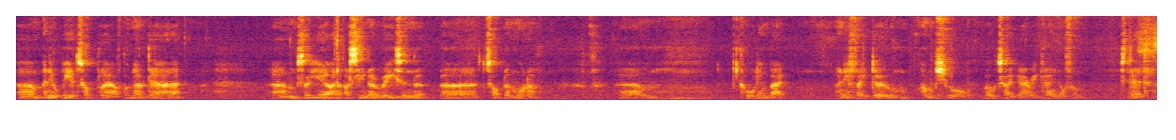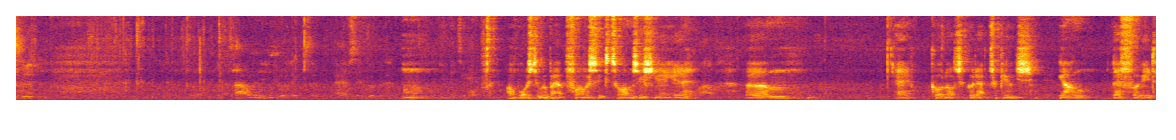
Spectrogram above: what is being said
Um, and he'll be a top player, I've got no doubt of that. Um, so yeah, I, I see no reason that uh, Tottenham want to um, call him back. And if they do, I'm sure we'll take Harry Kane off him instead. Towler, I've watched him about five or six times this year, yeah. Um, yeah, got lots of good attributes. Young, left-footed,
